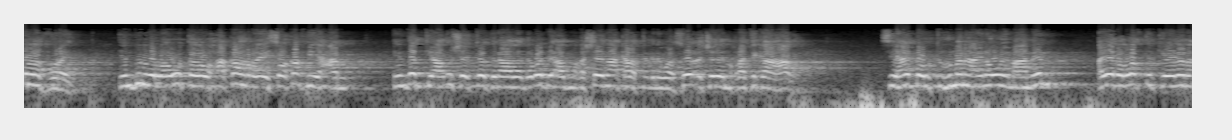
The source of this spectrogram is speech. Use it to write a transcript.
in la furay. In guriga loogu tago waxaa ka horraysa oo ka fiican in dadkii aad u sheegto tiraahdo gabadhii aad maqashay inaan kala tagnin waa soo ceshaday markhaati ka ahaada. Si hadhow tuhmana ayna u imaanin ayada laftirkeedana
